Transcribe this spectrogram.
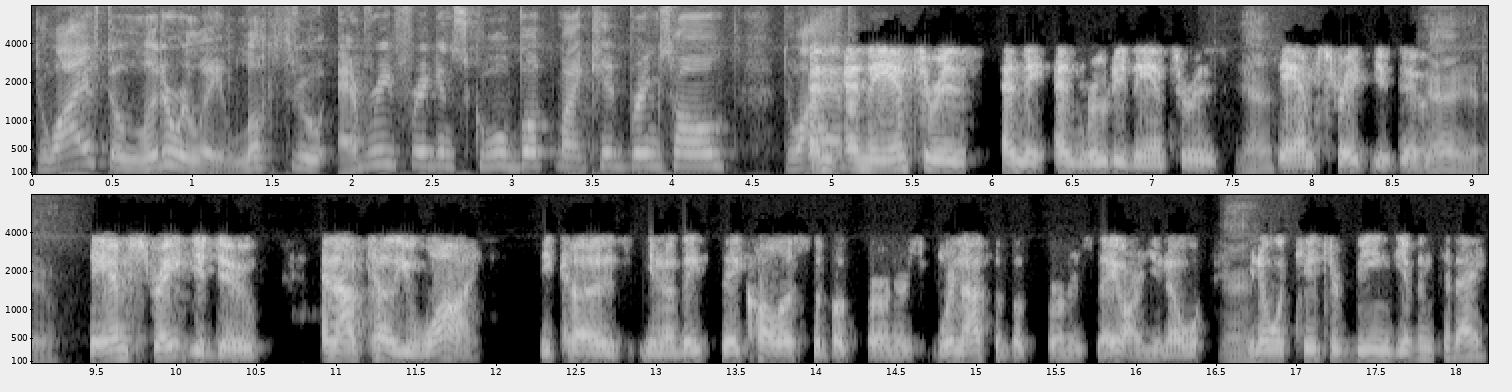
Do I have to literally look through every friggin' school book my kid brings home? Do I And, have? and the answer is, and the and Rudy, the answer is, Yeah. damn straight you do. yeah, you do. Damn straight you do. And I'll tell you why. Because you know they they call us the book burners. We're not the book burners. They are. You know Yeah. you know what kids are being given today.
